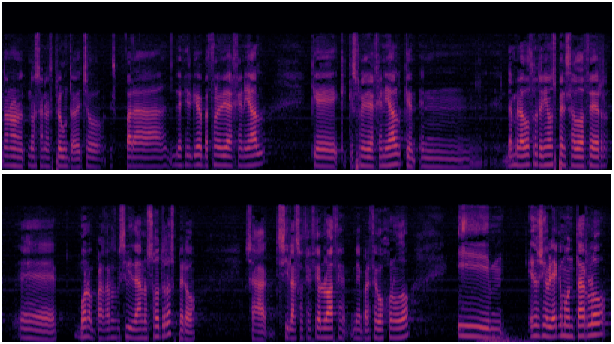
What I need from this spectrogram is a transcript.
No, no, no, no, es pregunta. De hecho, es para decir que me parece una idea genial, que, es una idea genial, que en Dame la 12 teníamos pensado hacer, eh, bueno, para darnos visibilidad a nosotros, pero, o sea, si la asociación lo hace, me parece cojonudo. Y eso sí, habría que montarlo,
